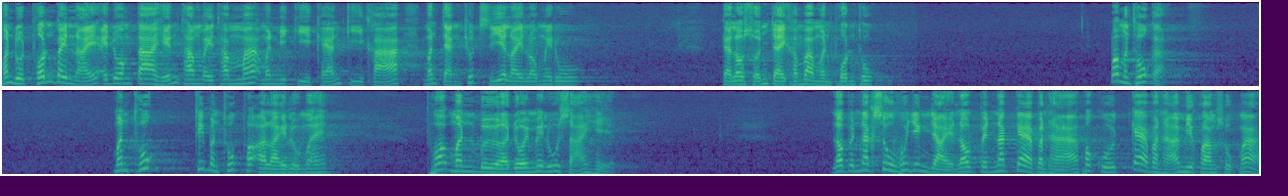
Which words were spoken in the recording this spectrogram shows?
มันหลุดพ้นไปไหน ไอ้ดวงตาเห็นธรรมไอ้ธรรมะ มันมีกี่แขนกี่ขา มันแต่งชุดสีอะไรเราไม่รู้ แต่เราสนใจคำว่ามันพ้นทุกข์ว่ามันทุกข์อะมันทุกข์ที่มันทุกข์เพราะอะไรรู้ไหมเพราะมันเบื่อโดยไม่รู้สาเหตุ เราเป็นนักสู้ผู้ยิ่งใหญ่ เราเป็นนักแก้ปัญหา เพราะครูแก้ปัญหามีความสุขมาก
